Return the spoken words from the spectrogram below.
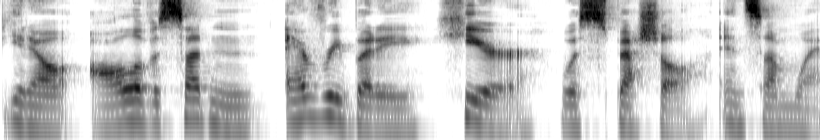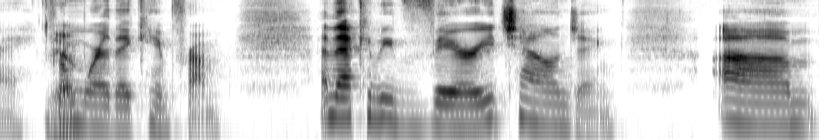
you know, all of a sudden everybody here was special in some way from Yep. where they came from. And that can be very challenging. Um,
